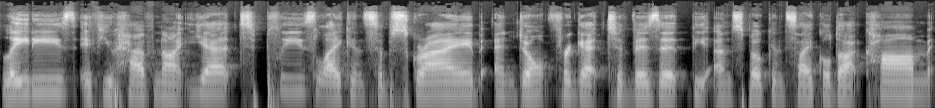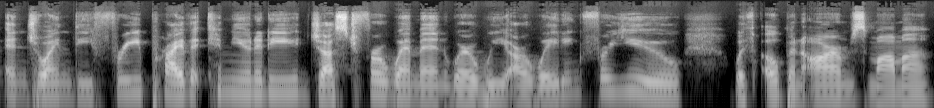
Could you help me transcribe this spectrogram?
Ladies, if you have not yet, please like and subscribe. And don't forget to visit theunspokencycle.com and join the free private community just for women, where we are waiting for you with open arms, Mama.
